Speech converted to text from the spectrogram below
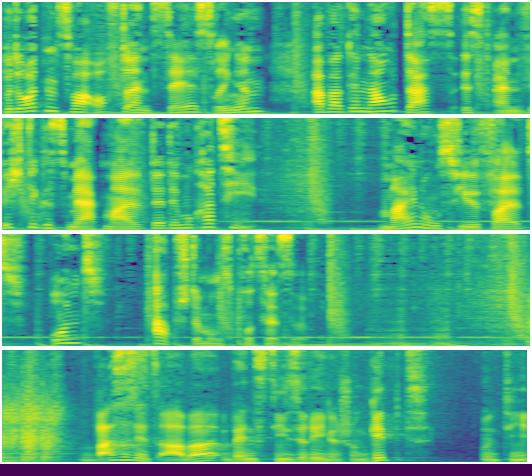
bedeuten zwar oft ein zähes Ringen, aber genau das ist ein wichtiges Merkmal der Demokratie. Meinungsvielfalt und Abstimmungsprozesse. Was ist jetzt aber, wenn es diese Regeln schon gibt und die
